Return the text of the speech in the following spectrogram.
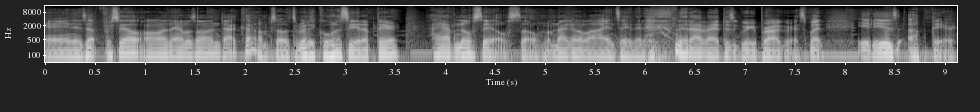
and is up for sale on amazon.com so it's really cool to see it up there. I have no sales so i'm not gonna lie and say that that i've had this great progress but it is up there.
